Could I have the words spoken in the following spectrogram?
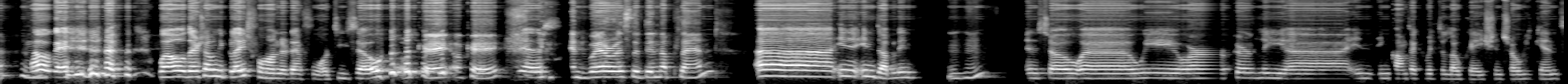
okay. well, there's only place for 140, so. okay, okay. Yes. And where is the dinner planned? Uh, in, in Dublin. Mm-hmm. And so uh, we are currently uh, in, in contact with the location, so we can't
